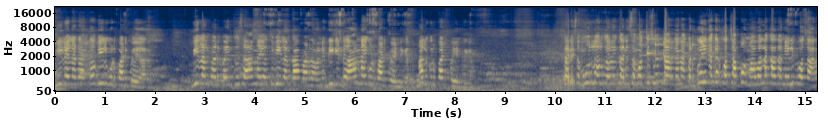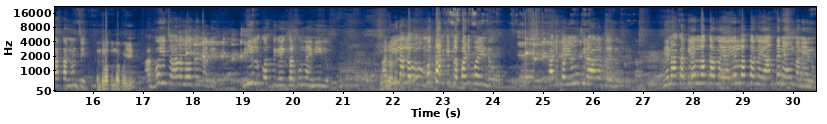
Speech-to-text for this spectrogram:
వీళ్ళు వెళ్ళడంతో వీళ్ళు కూడా పడిపోయారు. వీళ్ళని పడిపోయింది చూసి అన్నయ్య వచ్చి వీళ్ళని కాపాడదామని దిగిండు. ఆ అన్నయ్య కూడా పడిపోయింది ఇక. నలుగురు పడిపోయింది ఇక. కనీసం ఊర్లో కనీసం వచ్చి చూస్తారు కానీ అక్కడ గొయ్యి దగ్గరకు వచ్చి అబ్బో మా వల్ల కాదని వెళ్ళిపోతారు అక్కడ నుంచి. ఎంత లోతుందా కొయ్యి ఆ గొయ్యి చాలా లోతున్నది. నీళ్ళు కొద్దిగా ఇక్కడికి ఉన్నాయి నీళ్ళు. ఆ నీళ్ళలో మొత్తానికి ఇట్లా పడిపోయిండు. పడిపోయి ఊపిరి ఆడట్లేదు నేను అక్కడికి వెళ్ళొద్దన్నయ్య వెళ్ళొద్దన్నయ్య అంటేనే ఉన్నా నేను.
